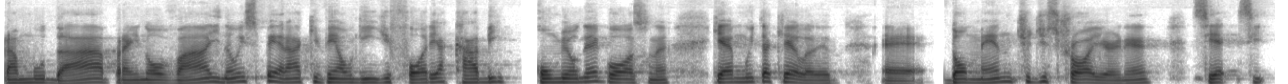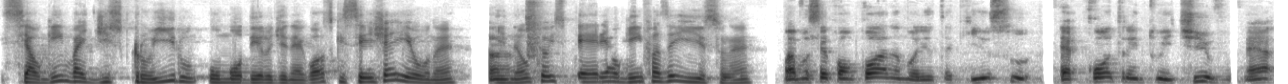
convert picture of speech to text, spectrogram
para mudar, para inovar e não esperar que venha alguém de fora e acabe com o meu negócio, né? Que é muito aquela é, domain to destroyer, né? Se, é, se, se alguém vai destruir o, o, modelo de negócio, que seja eu, né? E não que eu espere alguém fazer isso, né? Mas você concorda, Morita, que isso é contraintuitivo, né?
